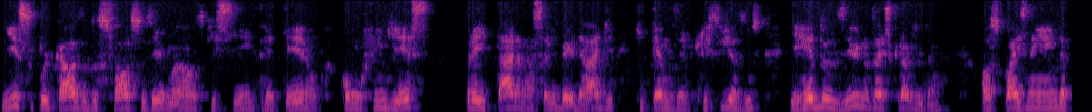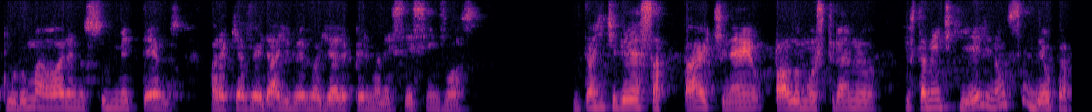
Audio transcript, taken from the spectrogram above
Isso por causa dos falsos irmãos que se entreteram com o fim de espreitar a nossa liberdade que temos em Cristo Jesus e reduzir-nos à escravidão, aos quais nem ainda por uma hora nos submetemos, para que a verdade do Evangelho permanecesse em vós. Então a gente vê essa parte, né, Paulo mostrando justamente que ele não cedeu para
